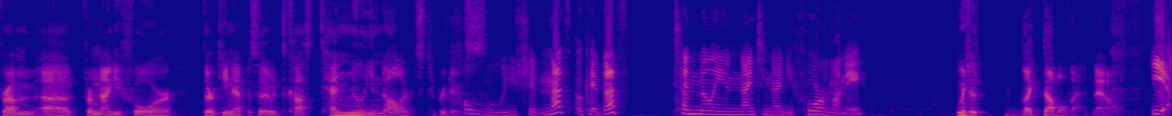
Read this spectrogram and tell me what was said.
from uh from 94 13 episodes cost 10 million dollars to produce Holy shit. And that's okay, that's 10 million in 1994 money. which is like double that now Yeah,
